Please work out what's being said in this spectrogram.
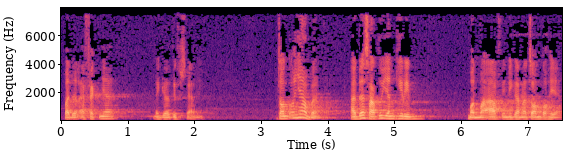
Padahal efeknya negatif sekali. Contohnya apa? Ada satu yang kirim. Mohon maaf, ini karena contoh ya.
